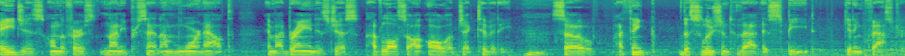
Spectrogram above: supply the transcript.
ages on the first ninety percent, I'm worn out, and my brain is just I've lost all, all objectivity. Hmm. So I think the solution to that is speed, getting faster.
